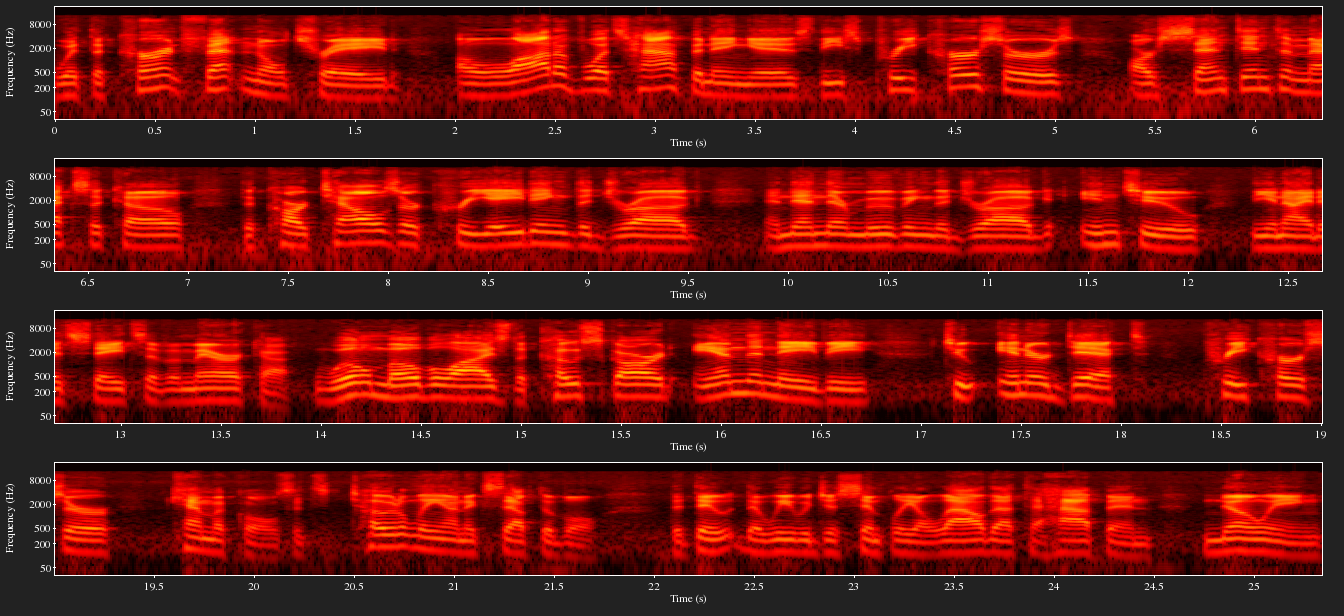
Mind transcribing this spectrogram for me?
with the current fentanyl trade, a lot of what's happening is these precursors are sent into Mexico, the cartels are creating the drug, and then they're moving the drug into the United States of America. We'll mobilize the Coast Guard and the Navy to interdict precursor chemicals. It's totally unacceptable that, they, that we would just simply allow that to happen, knowing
